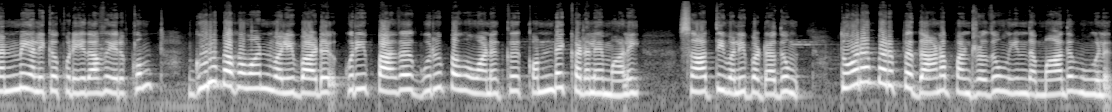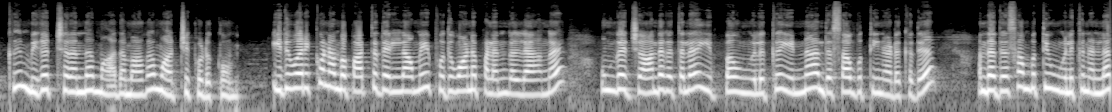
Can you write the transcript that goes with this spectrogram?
நன்மை அளிக்கக்கூடியதாக இருக்கும். குரு பகவான் வழிபாடு குறிப்பாக குரு பகவானுக்கு கொண்டை கடலை மாலை சாத்தி வழிபடுறதும் தோரம்பருப்பு தானம் பண்ணுறதும் இந்த மாதம் உங்களுக்கு மிகச்சிறந்த மாதமாக மாற்றி கொடுக்கும். இது வரைக்கும் நம்ம பார்த்தது எல்லாமே பொதுவான பலன்கள் தாங்க. உங்கள் ஜாதகத்தில் இப்போ உங்களுக்கு என்ன தசாபுத்தி நடக்குது? அந்த தசாபுத்தி உங்களுக்கு நல்லா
